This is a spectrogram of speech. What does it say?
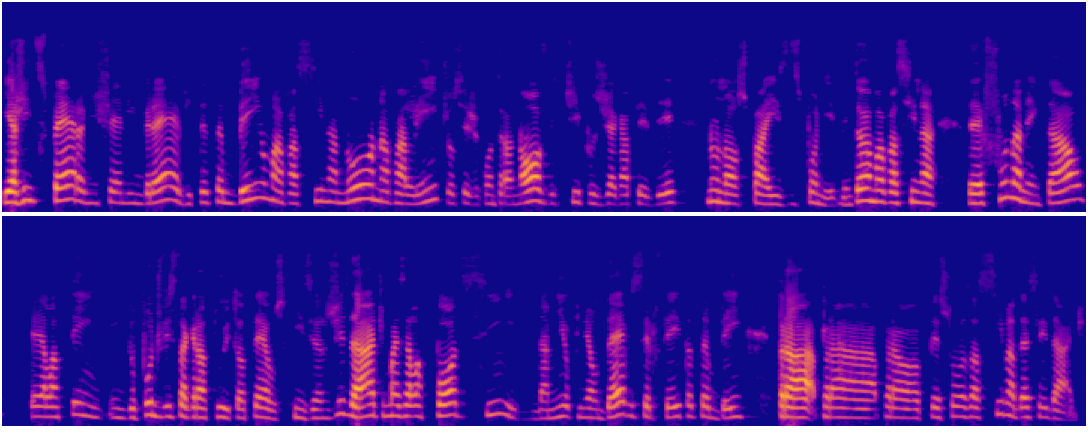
E a gente espera, Michelle, em breve, ter também uma vacina nonavalente, ou seja, contra nove tipos de HPV no nosso país disponível. Então, é uma vacina é, fundamental ela tem, do ponto de vista gratuito, até os 15 anos de idade, mas ela pode sim, na minha opinião, deve ser feita também para pessoas acima dessa idade.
